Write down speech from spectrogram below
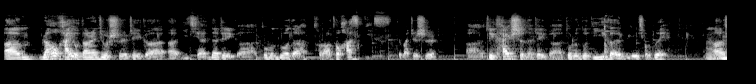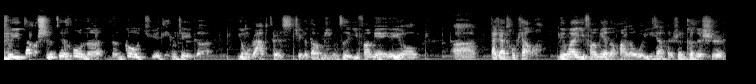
嗯，然后还有当然就是这个呃以前的这个多伦多的 Toronto Huskies，对吧？这是啊、最开始的这个多伦多第一个 NBA 球队啊、嗯所以当时最后呢能够决定这个用 Raptors 这个当名字，一方面也有啊、大家投票，另外一方面的话呢，我印象很深刻的是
